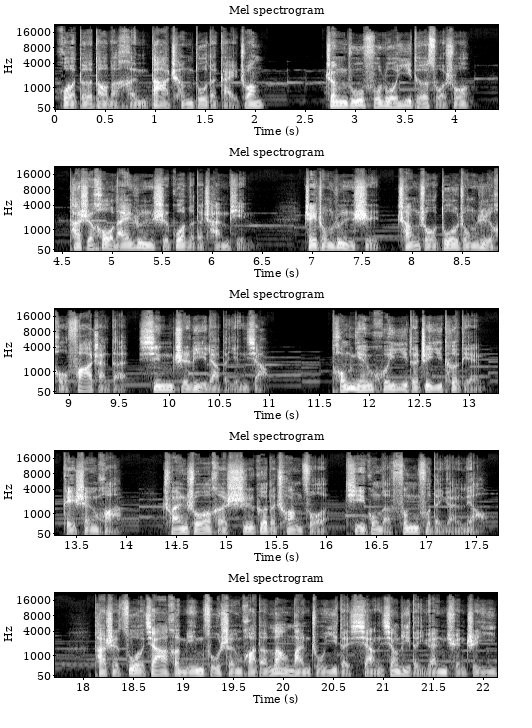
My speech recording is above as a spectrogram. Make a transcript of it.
或得到了很大程度的改装。正如弗洛伊德所说，它是后来润饰过了的产品。这种润饰承受多种日后发展的心智力量的影响。童年回忆的这一特点，给神话。传说和诗歌的创作提供了丰富的原料，它是作家和民族神话的浪漫主义的想象力的源泉之一。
